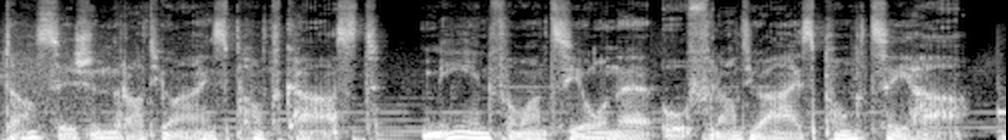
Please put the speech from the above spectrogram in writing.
Das ist ein Radio 1 Podcast. Mehr Informationen auf radio1.ch.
